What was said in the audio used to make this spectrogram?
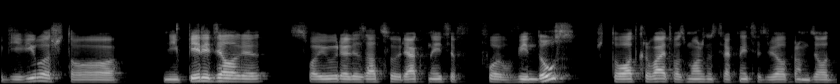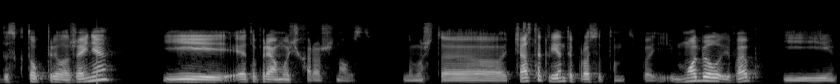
объявила, что не переделали свою реализацию React Native for Windows, что открывает возможность React Native девелоперам делать десктоп-приложения, и это прям очень хорошая новость. Потому что часто клиенты просят там типа и мобил, и веб, и,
